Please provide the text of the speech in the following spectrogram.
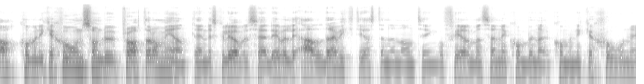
Ja, kommunikation som du pratar om egentligen, det skulle jag väl säga, det är väl det allra viktigaste när någonting går fel. Men sen är kommunikation är,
